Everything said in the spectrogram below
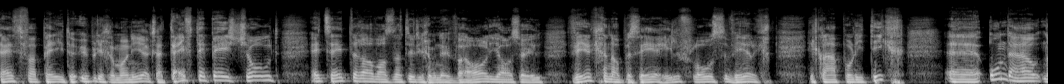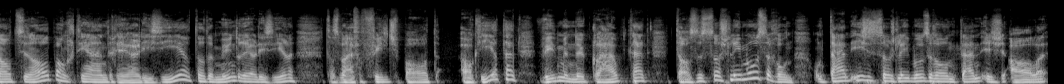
Die SVP in der üblichen Manier hat gesagt, die FDP ist schuld, etc., was natürlich im Wahljahr soll wirken, aber sehr hilflos wirkt. Ich glaube, Politik äh, und auch die Nationalbank, die haben realisiert oder müssen realisieren, dass man einfach viel spät agiert hat, weil man nicht geglaubt hat, dass es so schlimm rauskommt. Und dann ist es so schlimm rausgekommen und dann ist alle,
